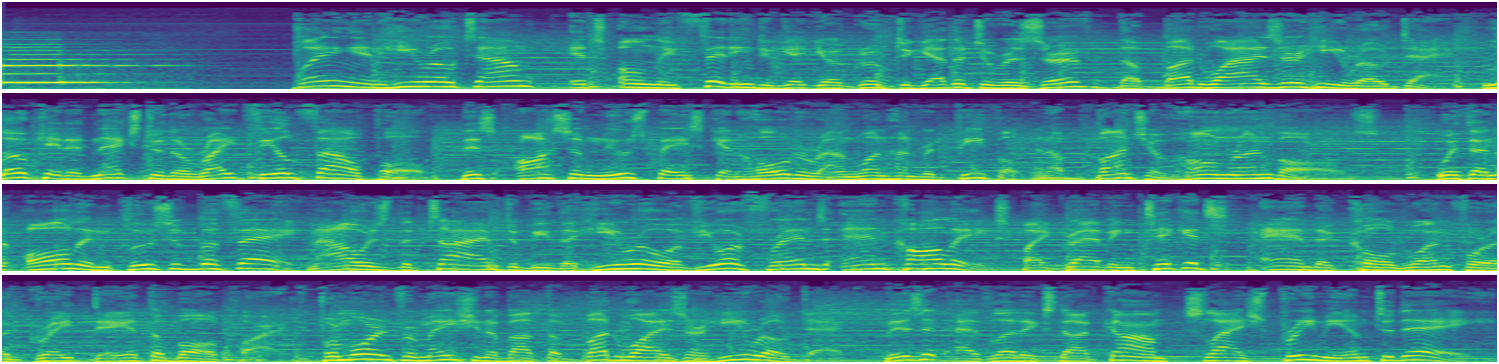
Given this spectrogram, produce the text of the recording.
Playing in Hero Town, it's only fitting to get your group together to reserve the Budweiser Hero Deck. Located next to the right field foul pole, this awesome new space can hold around 100 people and a bunch of home run balls. With an all inclusive buffet, now is the time to be the hero of your friends and colleagues by grabbing tickets and a cold one for a great day at the ballpark. For more information about the Budweiser Hero Deck, visit athletics.com slash premium today.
